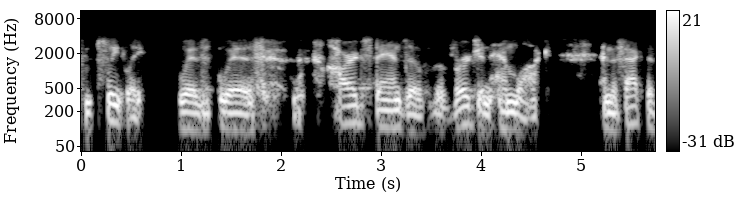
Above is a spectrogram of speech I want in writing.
completely with with hard stands of virgin hemlock, and the fact that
